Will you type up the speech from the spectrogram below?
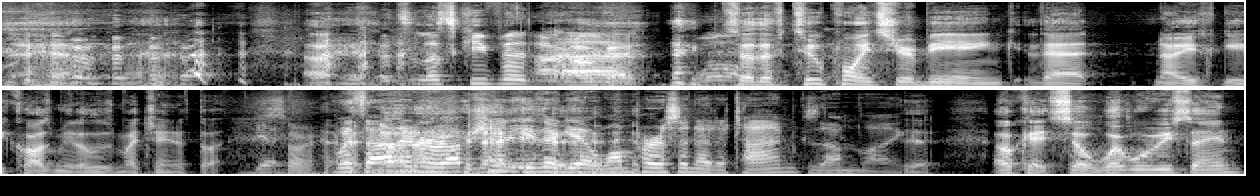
Let's, let's keep it. Uh, okay. so the two points here being that now you, you caused me to lose my chain of thought. Sorry. Without no, no, interruption, no. either get one person at a time because I'm like, Yeah. Okay. So what were we saying?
